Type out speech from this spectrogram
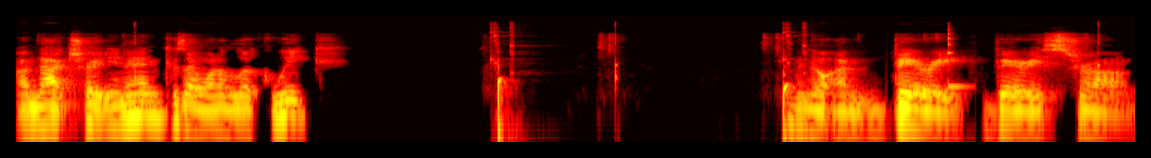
I'm not trading in because I want to look weak. Even though I'm very, very strong.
